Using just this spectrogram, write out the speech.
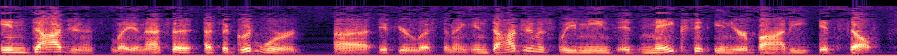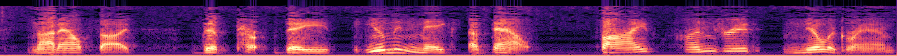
endogenously, and that's a, that's a good word uh, if you're listening, endogenously means it makes it in your body itself, not outside the the human makes about 500 milligrams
